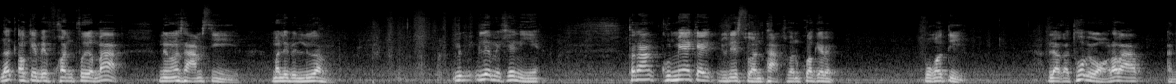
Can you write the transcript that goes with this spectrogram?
แล้วเอาแกไปคอนเฟิร์มว่า หนึ่งสามสี่มันเลยเป็นเรื่อง เรื่องไม่แค่นี้ทั้งๆคุณแม่แกอยู่ในสวนผักสวนครัวแกแบบปกติ แล้วก็โทรไปบอกแล้วว่า อัน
